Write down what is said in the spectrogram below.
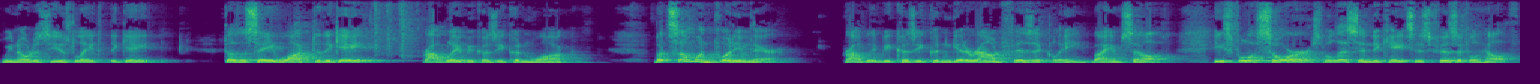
We notice he is late at the gate. Doesn't say he walked to the gate, probably because he couldn't walk. But someone put him there, probably because he couldn't get around physically by himself. He's full of sores. Well, this indicates his physical health.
